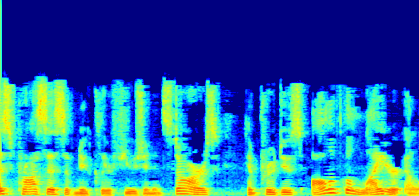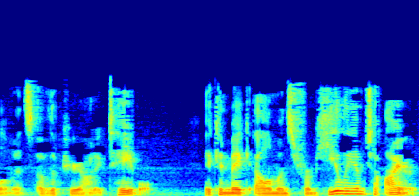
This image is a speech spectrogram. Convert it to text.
This process of nuclear fusion in stars can produce all of the lighter elements of the periodic table. It can make elements from helium to iron,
